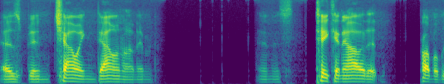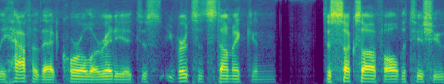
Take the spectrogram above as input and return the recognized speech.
has been chowing down on him, and it's taken out at probably half of that coral already. It just everts its stomach and just sucks off all the tissue.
